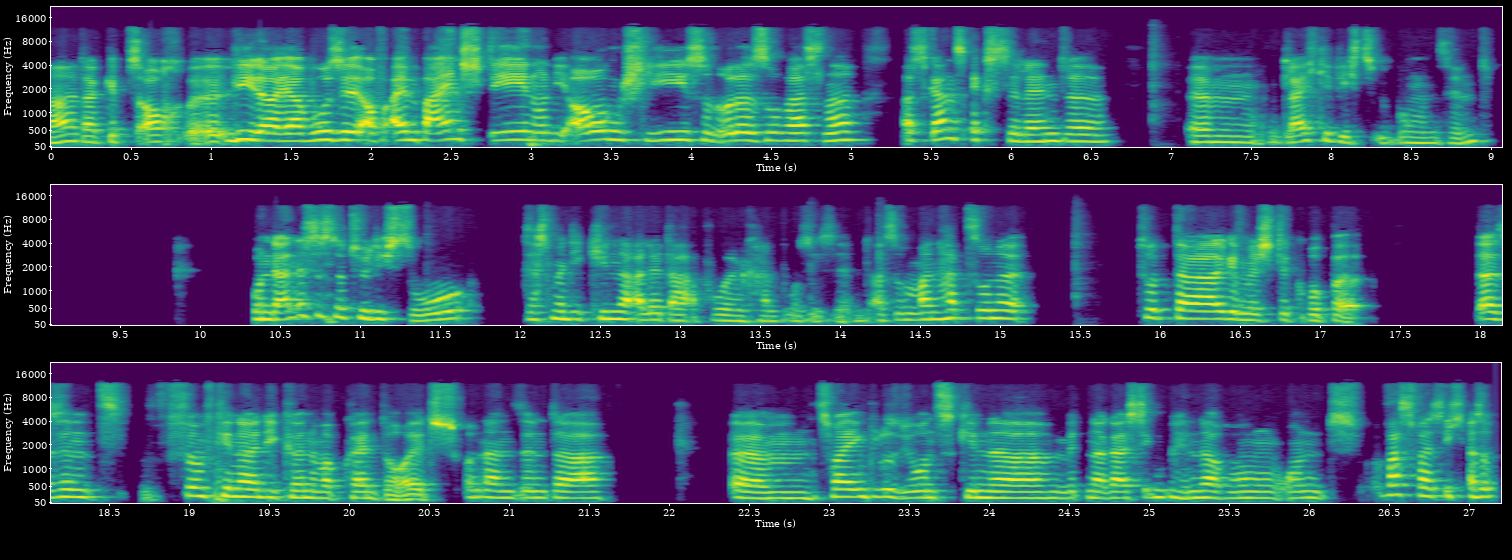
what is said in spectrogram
Na, da gibt's auch äh, Lieder, ja, wo sie auf einem Bein stehen und die Augen schließen oder sowas, ne? was ganz exzellente ähm, Gleichgewichtsübungen sind. Und dann ist es natürlich so, dass man die Kinder alle da abholen kann, wo sie sind. Also man hat so eine total gemischte Gruppe. Da sind fünf Kinder, die können überhaupt kein Deutsch. Und dann sind da ähm, zwei Inklusionskinder mit einer geistigen Behinderung und was weiß ich. Also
